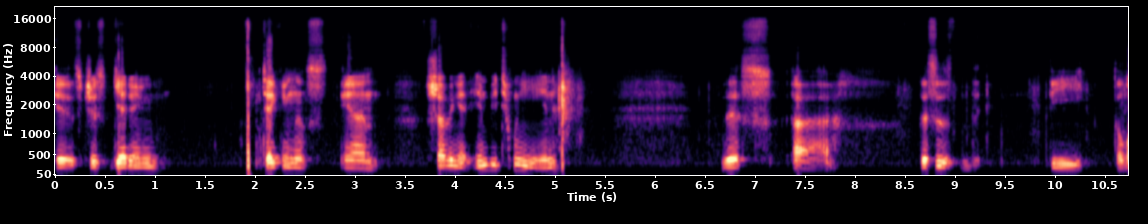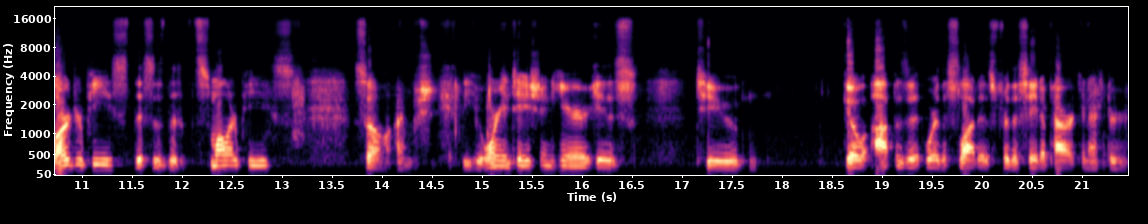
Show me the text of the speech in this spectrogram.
is just getting taking this and shoving it in between this uh, this is the, the the larger piece, this is the smaller piece. So I'm the orientation here is to go opposite where the slot is for the SATA power connector.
